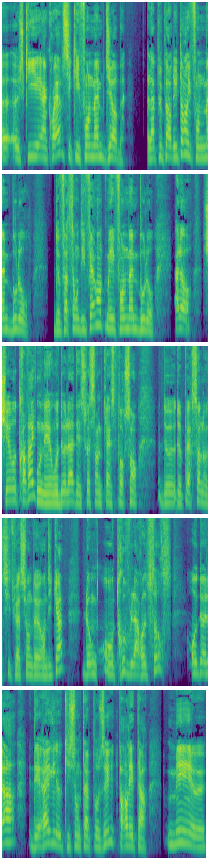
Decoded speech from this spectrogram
euh, euh, ce qui est incroyable, c'est qu'ils font le même job. La plupart du temps, ils font le même boulot, de façon différente, mais ils font le même boulot. Alors, chez Au Travail, on est au-delà des 75% de, de, personnes en situation de handicap, donc on trouve la ressource au-delà des règles qui sont imposées par l'État mais euh,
